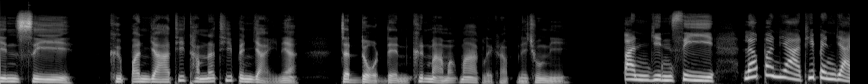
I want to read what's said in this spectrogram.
ญินทรีย์คือปัญญาที่ทำหน้าที่เป็นใหญ่เนี่ยจะโดดเด่นขึ้นมามาก ๆ เลยครับในช่วงนี้ ปัญญินทรีย์แล้วปัญญาที่เป็นใหญ่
